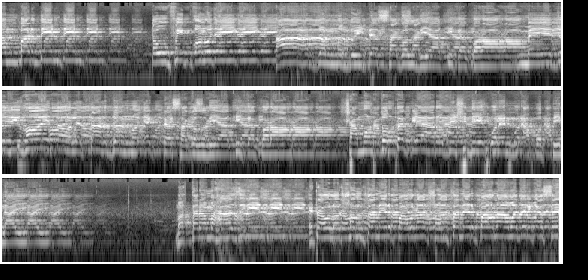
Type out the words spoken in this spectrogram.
নাম্বার দিন। তৌফিক অনুযায়ী তার জন্য দুইটা ছাগল দিয়া কিকা করা। মেয়ে যদি হয়, তাহলে তার জন্য একটা ছাগল দিয়া কিকা করা। সামর্থ্য থাকলে আরও বেশি দিয়ে করেন আপত্তি নাই। মাস্তারাম হাজিরিন এটা হলো সন্তানের পাওনা সন্তানের পাওনা আমাদের কাছে।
